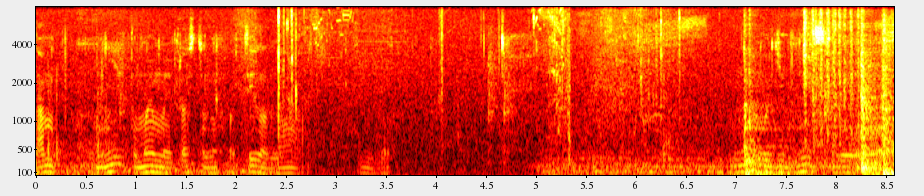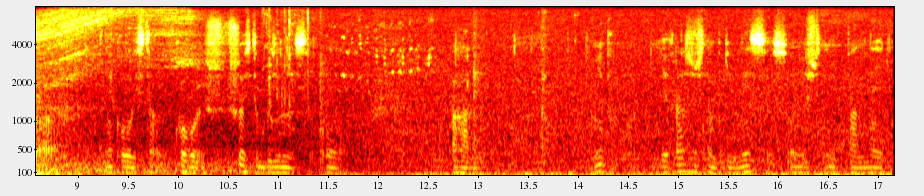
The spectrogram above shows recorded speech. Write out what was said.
Нам мені, по-моєму, якраз то не хватило на. На будівництво якогось там когось, щось там будівництво. О. Ага. Мені по- якраз ж на будівництво сонячної панелі.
